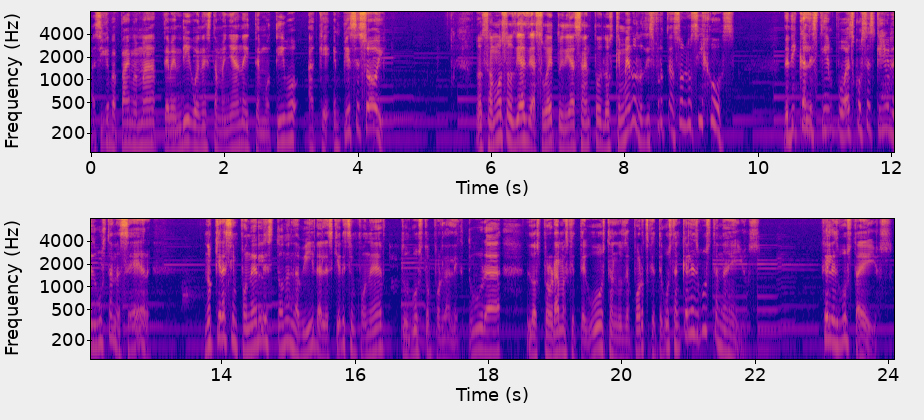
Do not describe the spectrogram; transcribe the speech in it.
Así que papá y mamá, te bendigo en esta mañana y te motivo a que empieces hoy. Los famosos días de asueto y días santos, los que menos los disfrutan son los hijos. Dedícales tiempo, haz cosas que ellos les gustan hacer. No quieras imponerles todo en la vida, les quieres imponer tu gusto por la lectura, los programas que te gustan, los deportes que te gustan. ¿Qué les gustan a ellos? ¿Qué les gusta a ellos?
